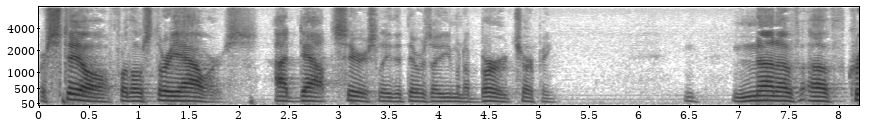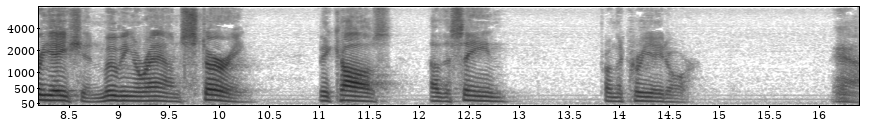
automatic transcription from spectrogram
were still for those three hours. I doubt seriously that there was even a bird chirping none of, of creation moving around, stirring because of the scene from the Creator. Yeah.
